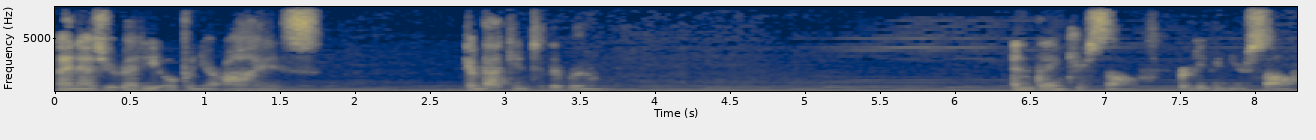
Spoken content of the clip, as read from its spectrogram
And as you're ready, open your eyes, come back into the room, and thank yourself for giving yourself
